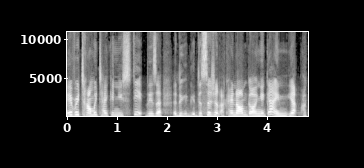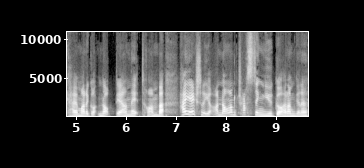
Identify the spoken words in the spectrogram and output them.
Every time we take a new step, there's a, a decision. Okay, no, I'm going again. Yep, okay, I might have got knocked down that time, but hey, actually, I know I'm trusting you, God. I'm going to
